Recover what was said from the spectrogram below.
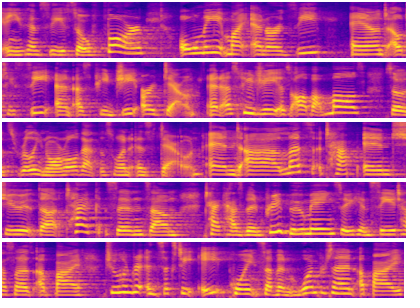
and you can see so far only my NRZ and LTC and SPG are down. And SPG is all about malls, so it's really normal that this one is down. And uh, let's tap into the tech since um, tech has been pre-booming. So you can see Tesla is up by 268.71%, up by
